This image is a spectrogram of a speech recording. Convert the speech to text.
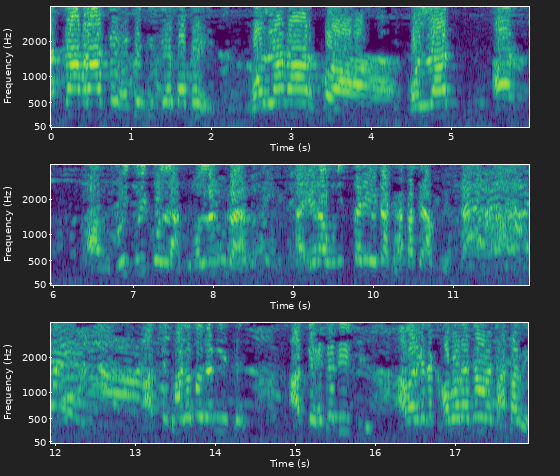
আজকে আমরা আজকে হেঁটে যে পথে। কল্যাণ আর কল্যাণ আর দুই দুই কল্যাণ কল্যাণ স্কয়ার এরা উনিশ তারিখ এটা ঢাকাতে আসবে। আজকে স্বাগত জানিয়েছে, আজকে হেঁটে দিয়েছি। আমার কাছে খবর আছে, ওরা ঢাকাবে।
